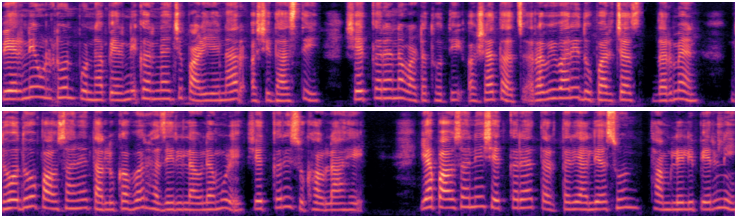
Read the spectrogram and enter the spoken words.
पेरणी उलटून पुन्हा पेरणी करण्याची पाळी येणार अशी धास्ती शेतकऱ्यांना वाटत होती. अशातच रविवारी दुपारच्या दरम्यान धो धो पावसाने तालुकाभर हजेरी लावल्यामुळे शेतकरी सुखावला आहे. या पावसाने शेतकऱ्यात तरतरी आली असून थांबलेली पेरणी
